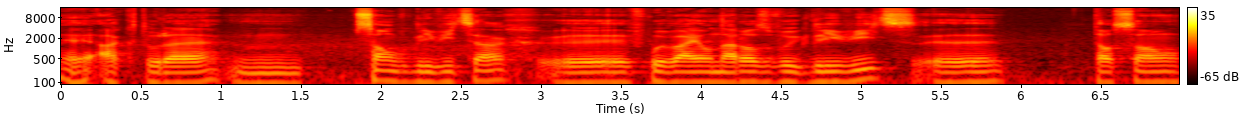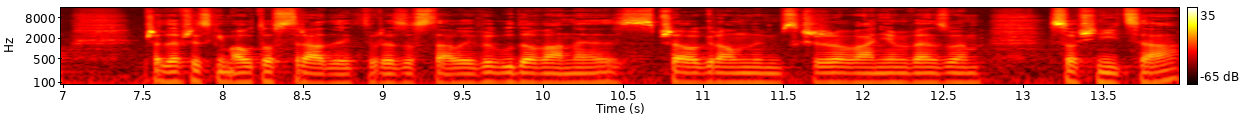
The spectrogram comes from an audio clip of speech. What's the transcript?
yy, a które mm, są w Gliwicach, yy, wpływają na rozwój Gliwic. To są przede wszystkim autostrady, które zostały wybudowane z przeogromnym skrzyżowaniem węzłem Sośnica.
